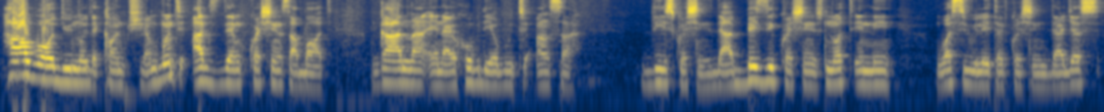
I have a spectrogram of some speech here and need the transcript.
how well do you know the country? I'm going to ask them questions about Ghana and I hope they're able to answer these questions. They are basic questions, not any what's related questions. They are just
